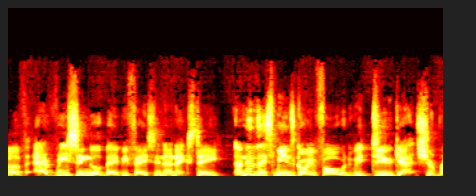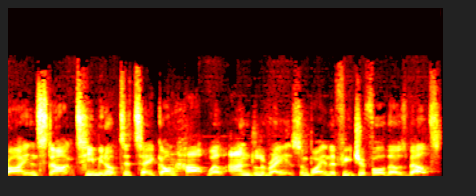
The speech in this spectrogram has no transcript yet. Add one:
of every single babyface in NXT. And if this means going forward, we do get Shirai and Stark teaming up to take on Hartwell and LeRae at some point in the future for those belts,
